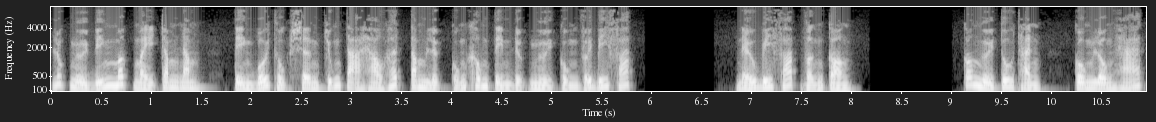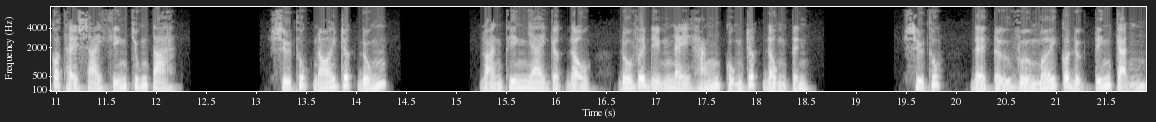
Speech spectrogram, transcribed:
Lúc người biến mất mày trăm năm, tiền bối thuộc Sơn chúng ta hao hết tâm lực cũng không tìm được người cùng với bí pháp. Nếu bí pháp vẫn còn, có người tu thành, Côn Lôn há có thể sai khiến chúng ta. Sư Thúc nói rất đúng. Đoạn Thiên Nhai gật đầu, đối với điểm này hắn cũng rất đồng tình. Sư Thúc, đệ tử vừa mới có được tiến cảnh,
